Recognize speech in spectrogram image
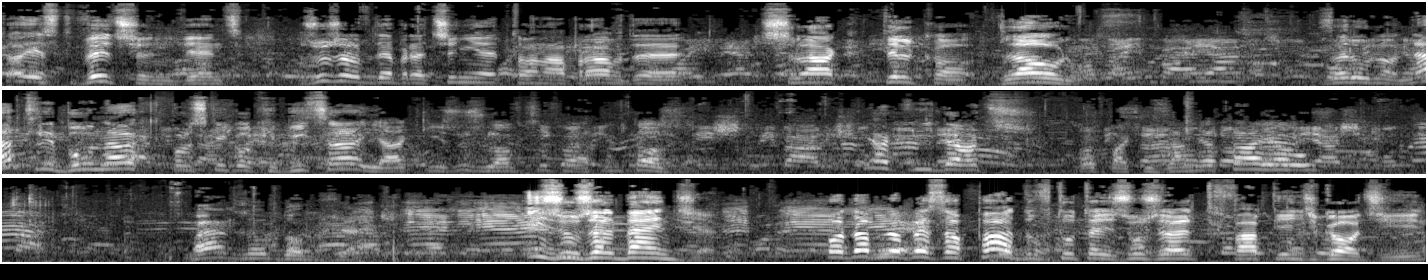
to jest wyczyn, więc żużel w Debreczynie to naprawdę szlak tylko dla orłów zarówno na trybunach polskiego kibica, jak i żużlowców na tym torze. Jak widać, chłopaki zamiatają Bardzo dobrze. i żużel będzie. Podobno bez opadów tutaj żużel trwa 5 godzin,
